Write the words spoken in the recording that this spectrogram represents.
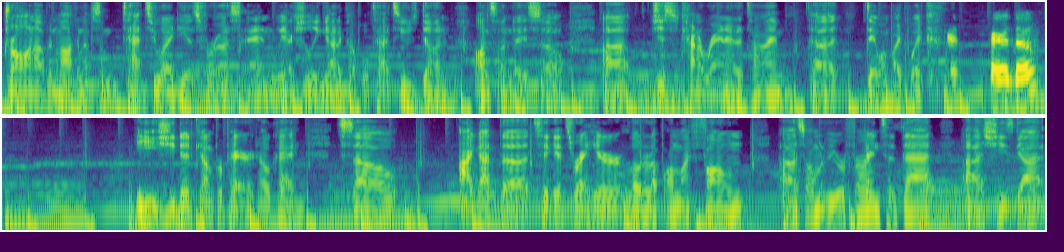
drawing up and mocking up some tattoo ideas for us, and we actually got a couple tattoos done on Sunday. So uh, just kind of ran out of time. Uh, day went by quick. Prepared though. He, she did come prepared. Okay, so I got the tickets right here loaded up on my phone, uh, so I'm going to be referring to that. Uh, she's got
